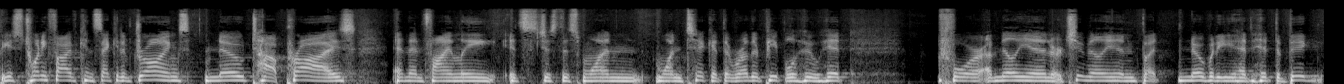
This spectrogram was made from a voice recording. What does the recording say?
because 25 consecutive drawings, no top prize. And then finally, it's just this one one ticket. There were other people who hit for a million or two million, but nobody had hit the big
